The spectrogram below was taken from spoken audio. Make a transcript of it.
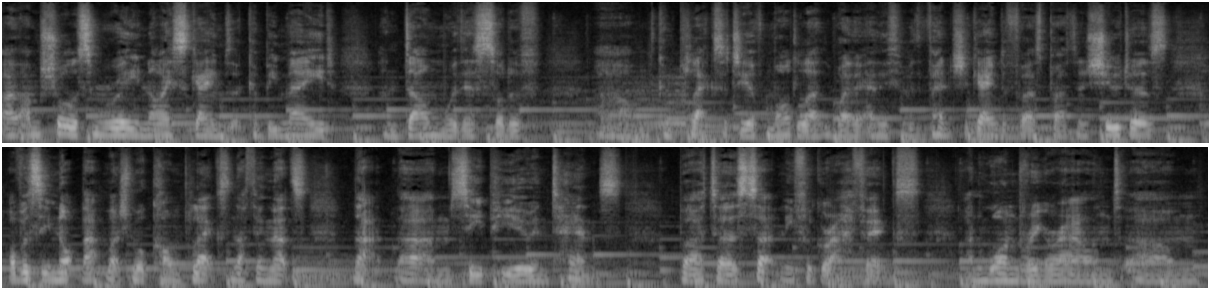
I'm sure there's some really nice games that can be made and done with this sort of um, complexity of model, whether anything with adventure game to first person shooters. Obviously, not that much more complex, nothing that's that um, CPU intense, but uh, certainly for graphics and wandering around, um,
